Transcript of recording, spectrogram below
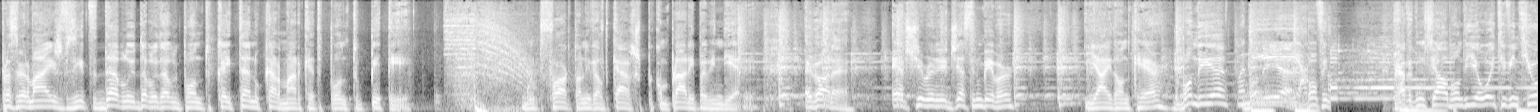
Para saber mais, visite www.caetanocarmarket.pt Muito forte ao nível de carros para comprar e para vender. Agora, Ed Sheeran e Justin Bieber e I Don't Care. Bom dia. Bom dia. Bom fim. Rádio Comercial, bom dia, 8 e 21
